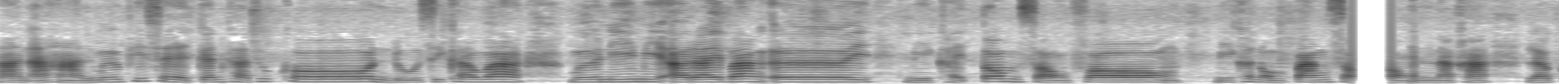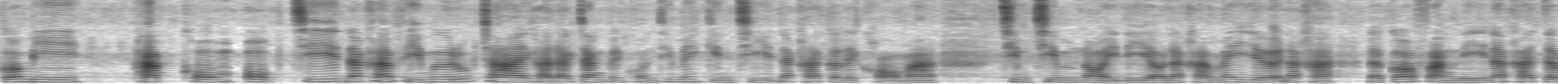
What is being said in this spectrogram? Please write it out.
ทานอาหารมื้อพิเศษกันค่ะทุกคน ดูสิคะว่า มื้อนี้มีอะไรบ้างเอ่ย มีไข่ต้มสองฟอง มีขนมปังสองแผ่นนะคะ แล้วก็มีผักขมอบชีสนะคะ ฝีมือลูกชายค่ะดักจังเป็นคนที่ไม่กินชีสนะคะ ก็เลยขอมาชิมชิมๆหน่อยเดียวนะคะ ไม่เยอะนะคะ แล้วก็ฝั่งนี้นะคะจะ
